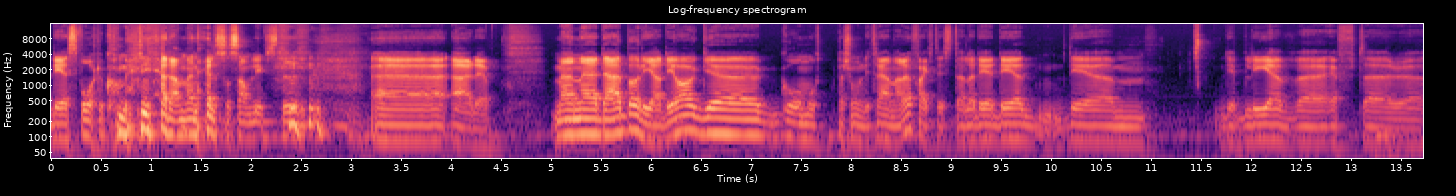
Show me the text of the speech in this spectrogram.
det är svårt att kombinera med en hälsosam livsstil. eh, är det. Men eh, där började jag eh, gå mot personlig tränare faktiskt. Eller det, det, det, mm, det blev efter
